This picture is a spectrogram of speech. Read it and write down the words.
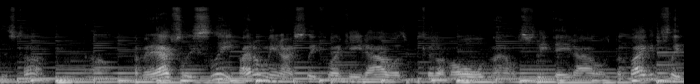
this tub. I mean, I actually sleep. I don't mean I sleep for like eight hours because I'm old and I don't sleep eight hours. But if I can sleep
